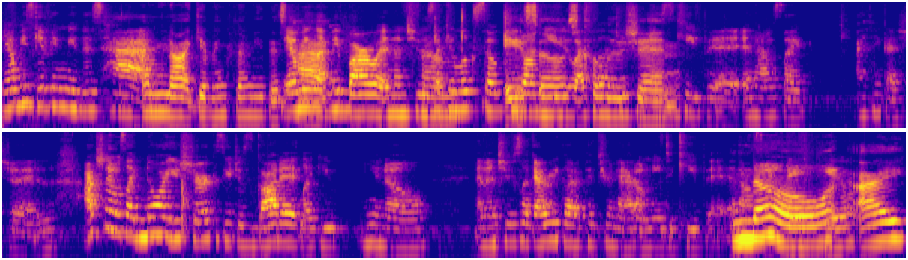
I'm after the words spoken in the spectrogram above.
Naomi's giving me this hat. I'm not giving Femi this Naomi hat. let me borrow it, and then she was like, "It looks so cute ASOS on you. I collusion. feel like you should just keep it." And I was like, "I think I should." And actually, I was like, "No, are you sure? Because you just got it. Like you, you know." And then she was like, "I already got a picture, and I don't need to keep it." no, like, I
